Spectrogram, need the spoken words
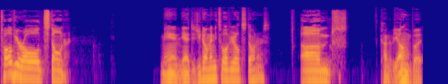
12 year old stoner. Man, yeah. Did you know many twelve-year-old stoners? Um it's kind of young, but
